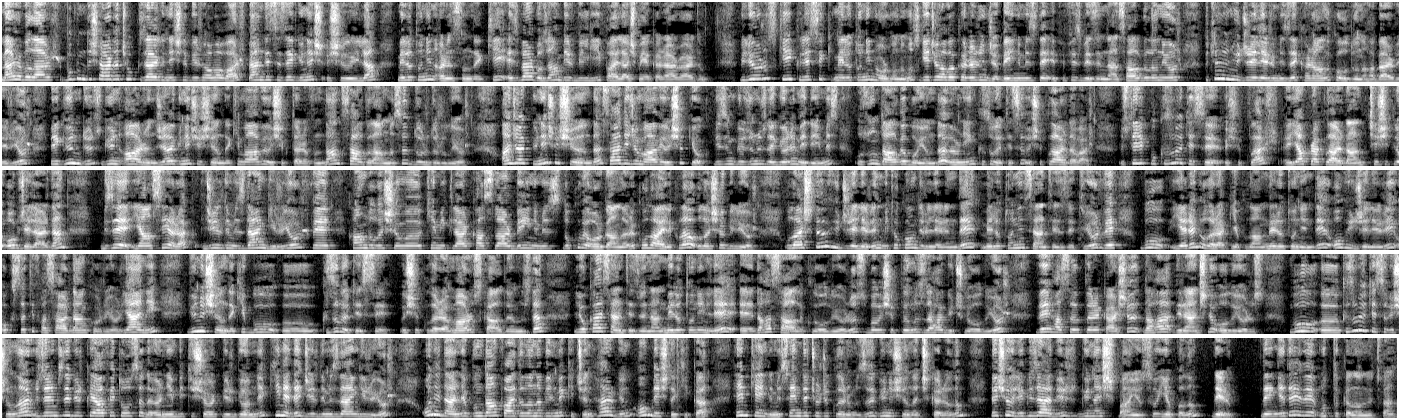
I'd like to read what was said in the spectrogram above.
Merhabalar. Bugün dışarıda çok güzel güneşli bir hava var. Ben de size güneş ışığıyla melatonin arasındaki ezber bozan bir bilgiyi paylaşmaya karar verdim. Biliyoruz ki klasik melatonin hormonumuz gece hava kararınca beynimizde epifiz bezinden salgılanıyor. Bütün hücrelerimize karanlık olduğunu haber veriyor ve gündüz gün ağarınca güneş ışığındaki mavi ışık tarafından salgılanması durduruluyor. Ancak güneş ışığında sadece mavi ışık yok. Bizim gözümüzle göremediğimiz uzun dalga boyunda örneğin kızıl ötesi ışıklar da var. Üstelik bu kızıl ötesi ışıklar e, yapraklardan, çeşitli objelerden bize yansıyarak cildimizden giriyor ve kan dolaşımı, kemikler, kaslar, beynimiz, doku ve organlara kolaylıkla ulaşabiliyor. Ulaştığı hücrelerin mitokondrilerinde melatonin sentezletiyor ve bu yerel olarak yapılan melatonin de o hücreleri oksidatif hasardan koruyor. Yani gün ışığındaki bu e, kızıl ötesi ışıklara maruz kaldığımızda lokal sentezlenen melatoninle e, daha sağlıklı oluyoruz. Bağışıklığımız daha güçlü oluyor ve hastalıklara karşı daha dirençli oluyoruz. Bu e, kızıl ötesi ışınlar üzerimizde bir kıyafet olsa da örneğin bir tişört, bir gömlek yine de cildimizden giriyor. O nedenle bundan faydalanabilmek için her gün 15 dakika hem kendimiz hem de çocuklarımızı gün ışığına çıkaralım ve şöyle güzel bir güneş banyosu yapalım derim. Dengede ve mutlu kalın lütfen.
